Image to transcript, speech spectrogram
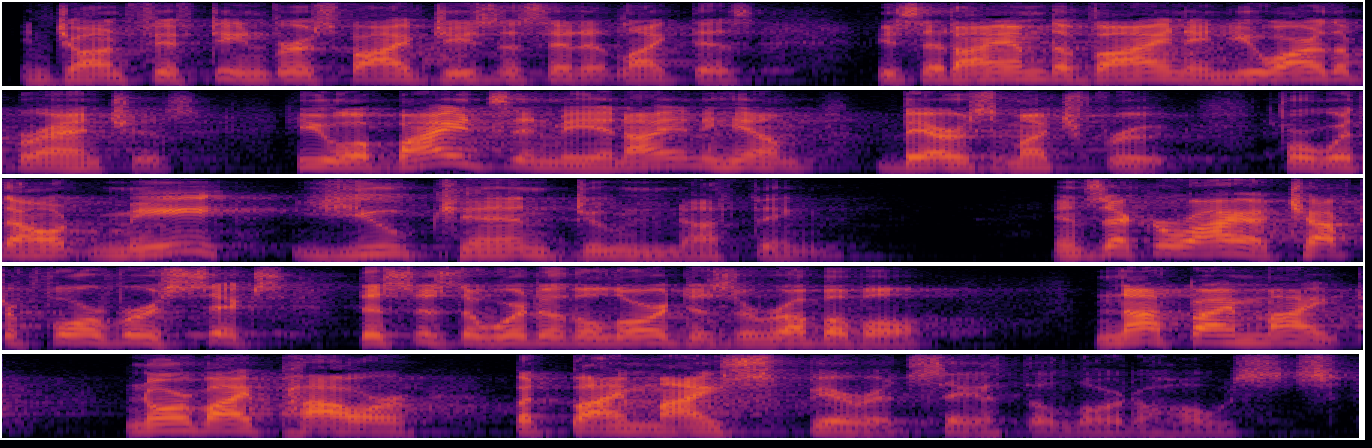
In John 15, verse 5, Jesus said it like this He said, I am the vine and you are the branches. He who abides in me and I in him bears much fruit. For without me, you can do nothing. In Zechariah chapter 4, verse 6, this is the word of the Lord to Zerubbabel Not by might, nor by power, but by my spirit, saith the Lord of hosts.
